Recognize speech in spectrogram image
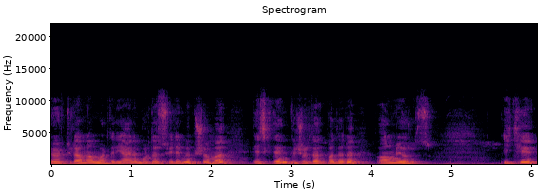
örtülü anlam vardır. Yani burada söylenmemiş ama eskiden gıcırdatmadığını anlıyoruz. 2.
